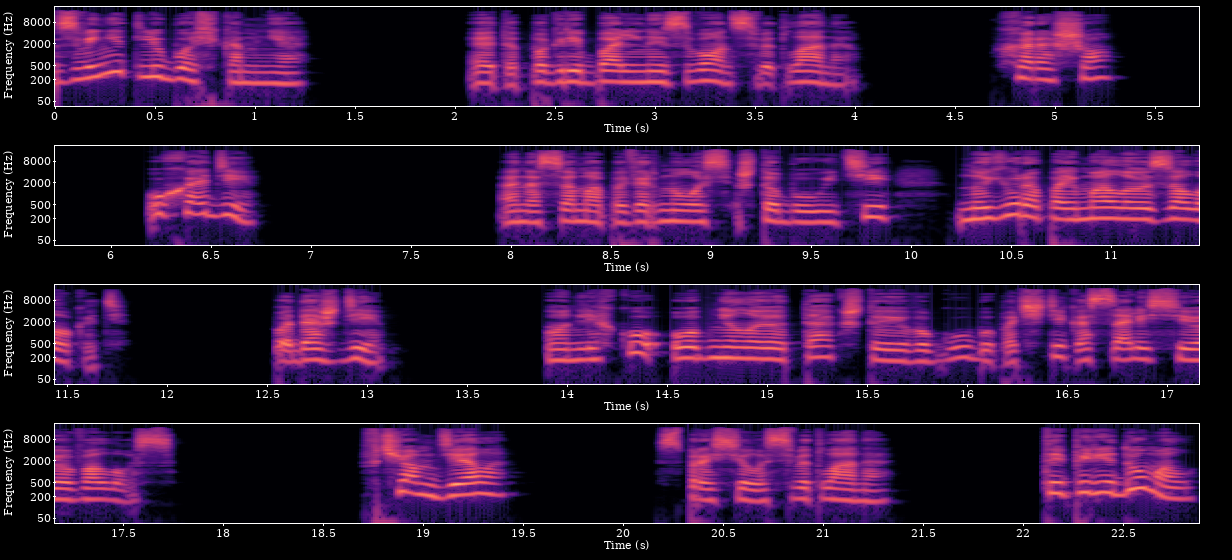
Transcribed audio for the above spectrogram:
Звенит любовь ко мне. Это погребальный звон, Светлана. Хорошо. Уходи. Она сама повернулась, чтобы уйти, но Юра поймал ее за локоть. «Подожди». Он легко обнял ее так, что его губы почти касались ее волос. «В чем дело?» — спросила Светлана. «Ты передумал?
